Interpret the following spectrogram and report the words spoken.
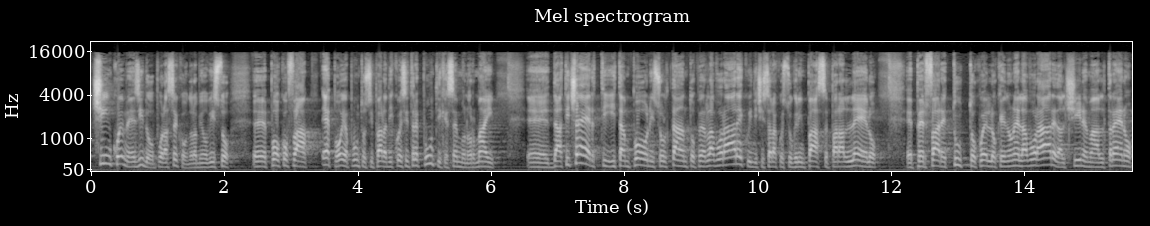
cinque mesi dopo la seconda, l'abbiamo visto eh, poco fa. E poi appunto si parla di questi tre punti che sembrano ormai eh, dati certi, i tamponi soltanto per lavorare, quindi ci sarà questo Green Pass parallelo eh, per fare tutto quello che non è lavorare, dal cinema al treno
